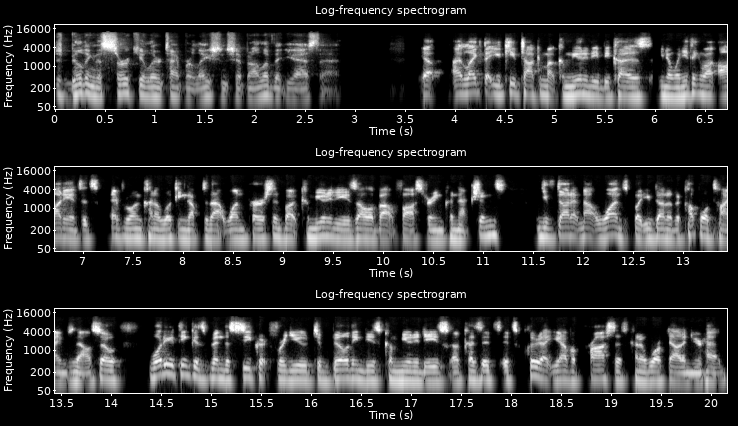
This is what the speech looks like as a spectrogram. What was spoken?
just building the circular type relationship. And I love that you asked that. Yep. I like that you keep talking about community because, you know, when you think about audience, it's everyone kind of looking up to that one person, but community is all about fostering connections. You've done it not once, but you've done it a couple of times now. So what do you think has been the secret for you to building these communities? Because uh, it's, it's clear that you have a process kind of worked out in your head.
